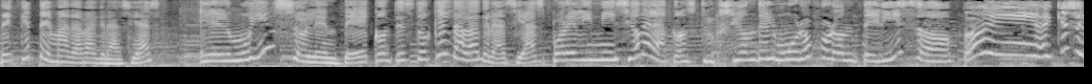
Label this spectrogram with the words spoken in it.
de qué tema daba gracias, el muy insolente contestó que él daba gracias por el inicio de la construcción del muro fronterizo. ¡Ay! Hay que ser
